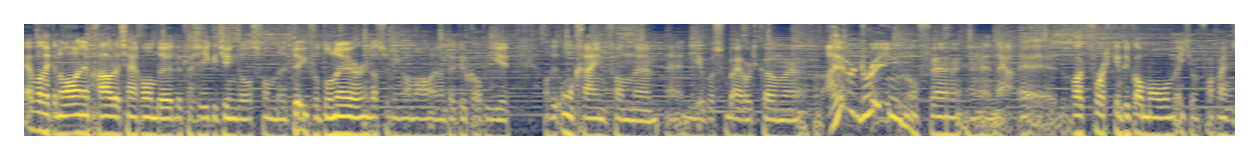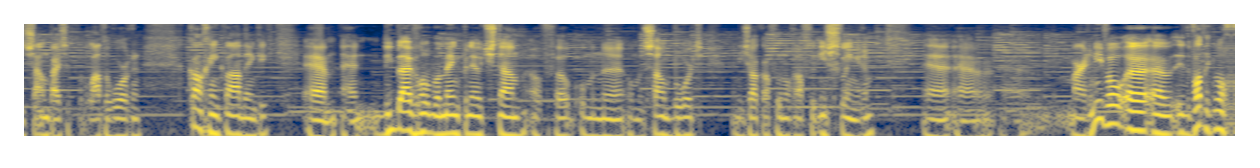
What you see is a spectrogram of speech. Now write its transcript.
Eh, wat ik er nog wel in heb gehouden zijn gewoon de, de klassieke jingles van uh, David Donner en dat soort dingen allemaal. En natuurlijk al die, eh, al die ongein van, eh, eh, die ook eens voorbij hoort komen van I have a dream. Of eh, eh, nou ja, eh, wat ik vorige keer natuurlijk allemaal een beetje van mijn soundbites heb laten horen. Kan geen kwaad, denk ik. Ehm, en die blijven gewoon op een mengpaneeltje staan of eh, op een, eh, op een soundboard. En die zal ik af en toe nog af en toe inslingeren. Eh, eh, eh, maar in ieder geval, wat ik nog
